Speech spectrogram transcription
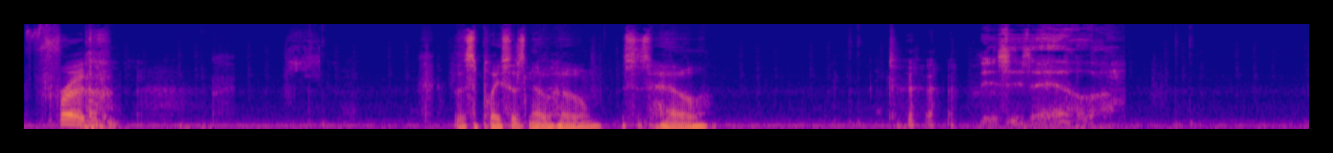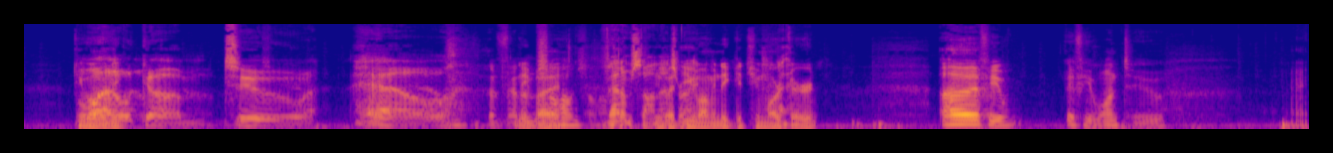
friend? This place is no home. This is hell. This is hell. Do you want to- Welcome to hell. Venom Levi? song. Venom song. Levi, That's do right. you want me to get you more dirt? Uh, if you, if you want to, Alright.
